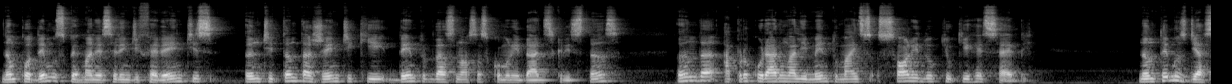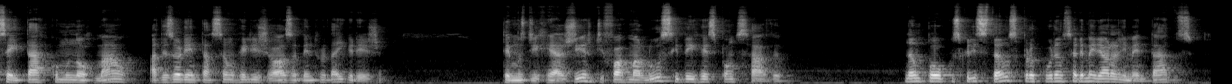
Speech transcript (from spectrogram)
Não podemos permanecer indiferentes ante tanta gente que, dentro das nossas comunidades cristãs, anda a procurar um alimento mais sólido que o que recebe. Não temos de aceitar como normal a desorientação religiosa dentro da igreja. Temos de reagir de forma lúcida e responsável. Não poucos cristãos procuram ser melhor alimentados.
